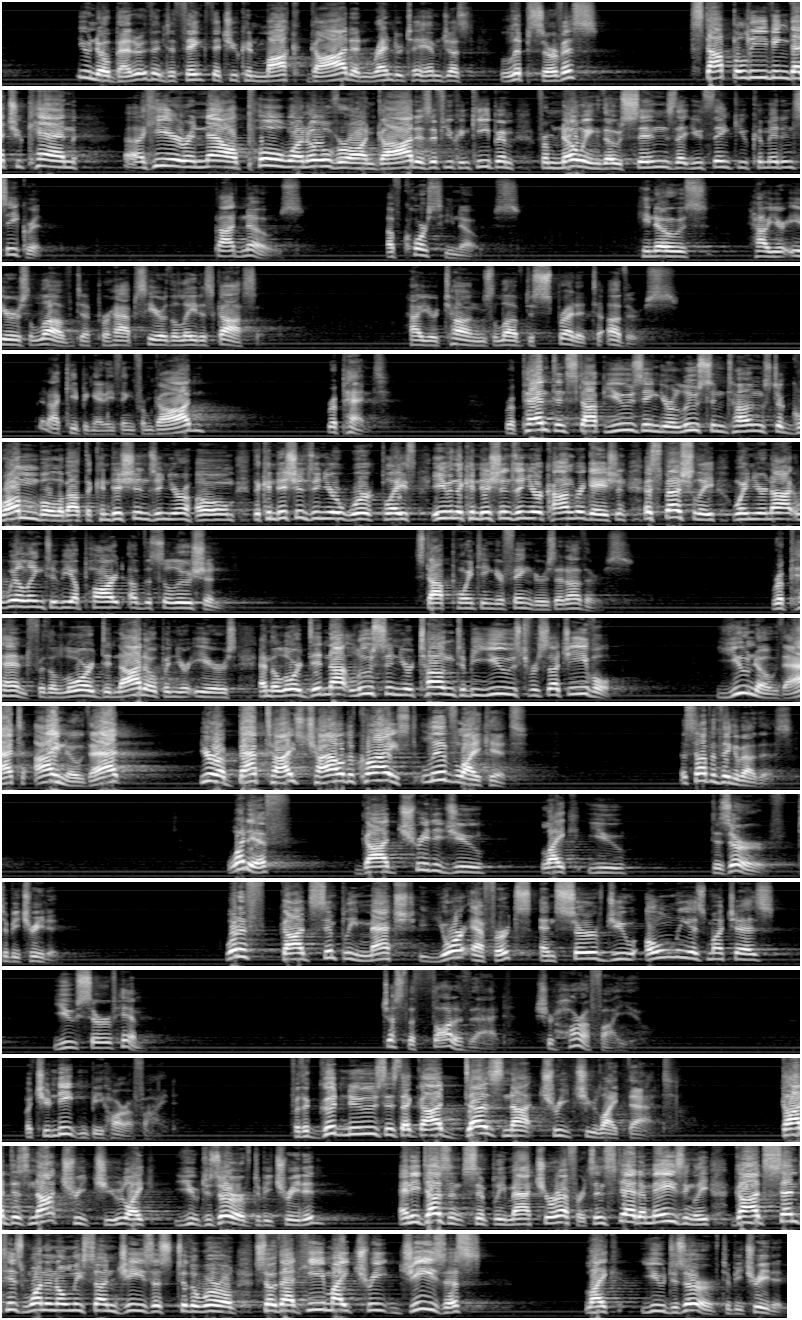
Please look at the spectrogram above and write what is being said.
You know better than to think that you can mock God and render to him just lip service. Stop believing that you can uh, here and now pull one over on God as if you can keep him from knowing those sins that you think you commit in secret. God knows. Of course, He knows. He knows how your ears love to perhaps hear the latest gossip, how your tongues love to spread it to others. You're not keeping anything from God. Repent Repent and stop using your loosened tongues to grumble about the conditions in your home, the conditions in your workplace, even the conditions in your congregation, especially when you're not willing to be a part of the solution. Stop pointing your fingers at others. Repent, for the Lord did not open your ears, and the Lord did not loosen your tongue to be used for such evil. You know that. I know that. You're a baptized child of Christ. Live like it. Let's stop and think about this. What if God treated you like you deserve to be treated? What if God simply matched your efforts and served you only as much as you serve Him? Just the thought of that should horrify you. But you needn't be horrified. For the good news is that God does not treat you like that. God does not treat you like you deserve to be treated, and He doesn't simply match your efforts. Instead, amazingly, God sent His one and only Son, Jesus, to the world so that He might treat Jesus like you deserve to be treated.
